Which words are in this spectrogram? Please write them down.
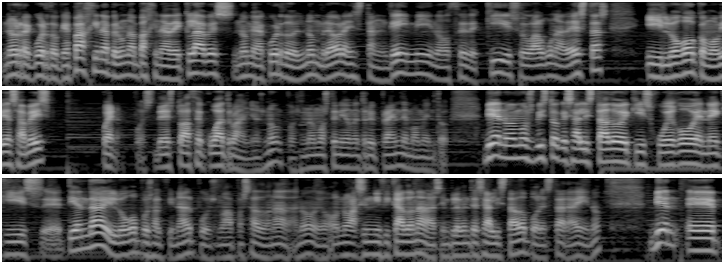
no recuerdo qué página, pero una página de claves, no me acuerdo del nombre ahora, Instant Gaming o CD Keys o alguna de estas. Y luego, como bien sabéis, bueno, pues de esto hace cuatro años, ¿no? Pues no hemos tenido Metroid Prime de momento. Bien, no hemos visto que se ha listado X juego en X eh, tienda y luego pues al final pues no ha pasado nada, ¿no? O no ha significado nada, simplemente se ha listado por estar ahí, ¿no? Bien, eh,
